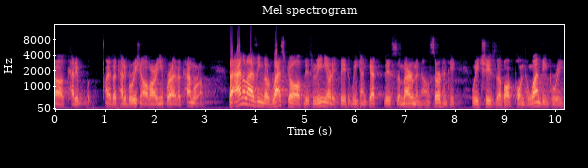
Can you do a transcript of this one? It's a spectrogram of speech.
uh, at a calibration of our infrared camera. By analyzing the residue of this linearly fit, we can get this measurement uncertainty, which is about 0.1 degree.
